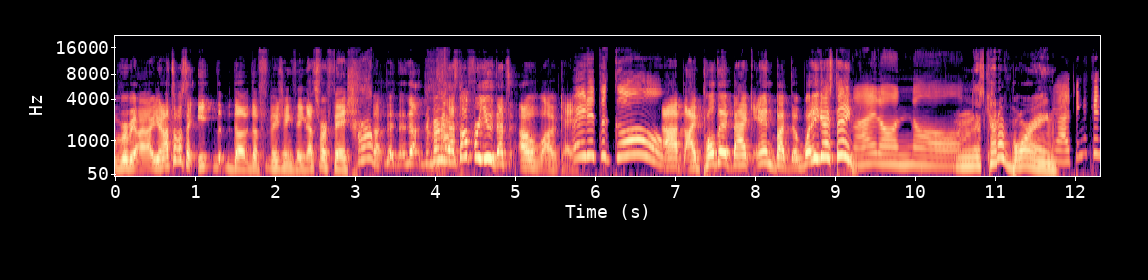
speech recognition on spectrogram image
Ruby, uh, you're not supposed to eat the, the, the fishing thing. That's for fish. How? Uh, no, no, Ruby, that's not for you. That's oh, okay. Where did it go? Uh, I pulled it back in, but uh, what do you guys think? I don't know. Mm, it's kind of boring. Yeah, I think I can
